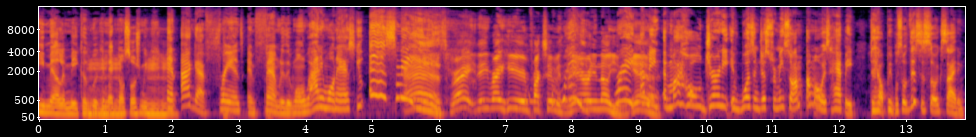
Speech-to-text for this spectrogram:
emailing me because we're Mm-hmm. connected on mm-hmm. social media, mm-hmm. and I got friends and family that want. I didn't want to ask you. Ask me. ask, right? They right here in proximity. Right. They already know you. Right. Yeah. I mean, my whole journey, it wasn't just for me. So I'm, I'm always happy to help people. So this is so exciting.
